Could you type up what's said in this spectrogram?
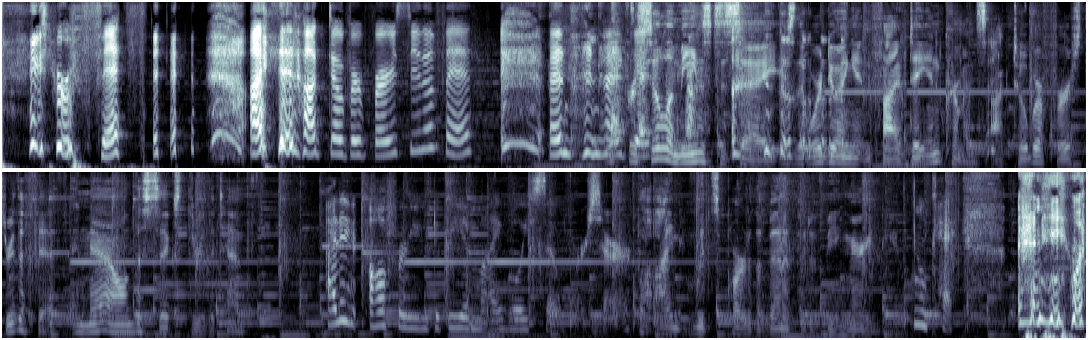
through fifth. I did October 1st through the 5th. And then what I Priscilla means to say is that we're doing it in five day increments October 1st through the 5th, and now the 6th through the 10th. I didn't offer you to be in my voiceover, sir. But I, it's part of the benefit of being married to you. Okay. Anyways.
